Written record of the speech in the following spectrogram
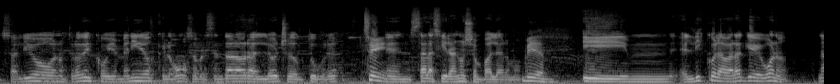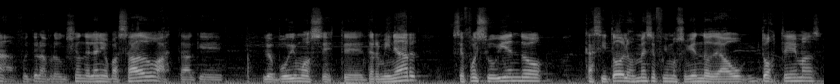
salió nuestro disco Bienvenidos, que lo vamos a presentar ahora el 8 de octubre. Sí. En Sala Ciranullo en Palermo. Bien. Y mm, el disco, la verdad que, bueno, nada, fue toda la producción del año pasado hasta que lo pudimos este, terminar. Se fue subiendo, casi todos los meses fuimos subiendo de a dos temas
